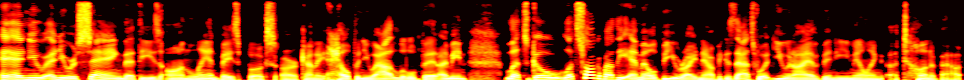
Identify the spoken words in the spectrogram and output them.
and you and you were saying that these on land based books are kind of helping you out a little bit. I mean, let's go. Let's talk about the MLB right now because that's what you and I have been emailing a ton about.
